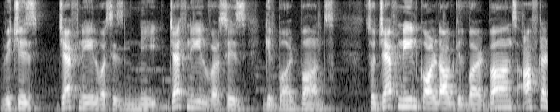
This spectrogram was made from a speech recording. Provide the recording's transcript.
which is Geoff Neal versus ne- Geoff Neal versus Gilbert Burns. So Geoff Neal called out Gilbert Burns after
